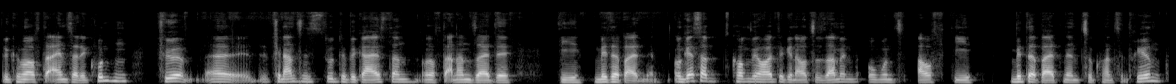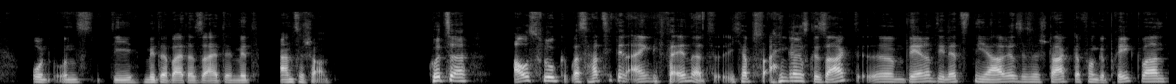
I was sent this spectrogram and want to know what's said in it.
wie können wir auf der einen Seite Kunden für äh, Finanzinstitute begeistern und auf der anderen Seite die Mitarbeitenden. Und deshalb kommen wir heute genau zusammen, um uns auf die Mitarbeitenden zu konzentrieren und uns die Mitarbeiterseite mit anzuschauen. Kurzer Ausflug, was hat sich denn eigentlich verändert? Ich habe es eingangs gesagt, äh, während die letzten Jahre sehr, sehr stark davon geprägt waren,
